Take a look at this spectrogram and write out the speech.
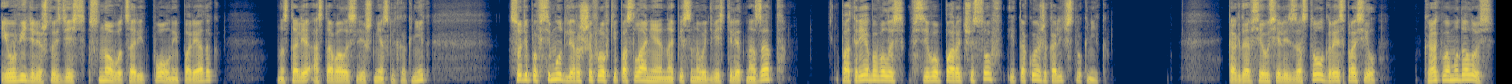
и увидели, что здесь снова царит полный порядок. На столе оставалось лишь несколько книг. Судя по всему, для расшифровки послания, написанного 200 лет назад, потребовалось всего пара часов и такое же количество книг. Когда все уселись за стол, Грей спросил, «Как вам удалось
